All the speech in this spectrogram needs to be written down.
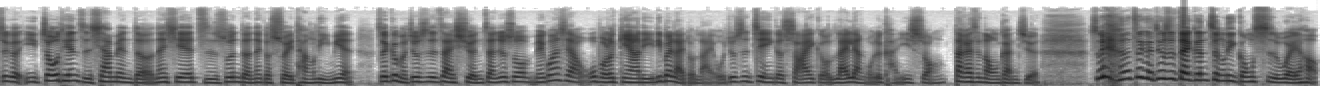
这个以周天子下面的那些子孙的那个水塘里面。这根本就是在宣战，就说没关系啊，我不了惊你，你别来都来，我就是见一个杀一个。来来两个我就砍一双，大概是那种感觉，所以呢，这个就是在跟郑立功示威哈。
